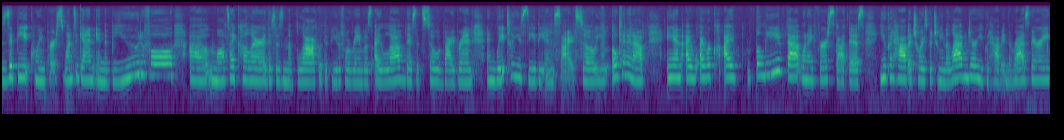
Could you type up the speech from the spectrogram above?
Zippy Coin Purse. Once again, in the beautiful uh, multicolor. This is in the black with the beautiful rainbows. I love this. It's so vibrant, and wait till you see the inside. So you open it up, And I, I, I believe that when I first got this, you could have a choice between the lavender, you could have it in the raspberry.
